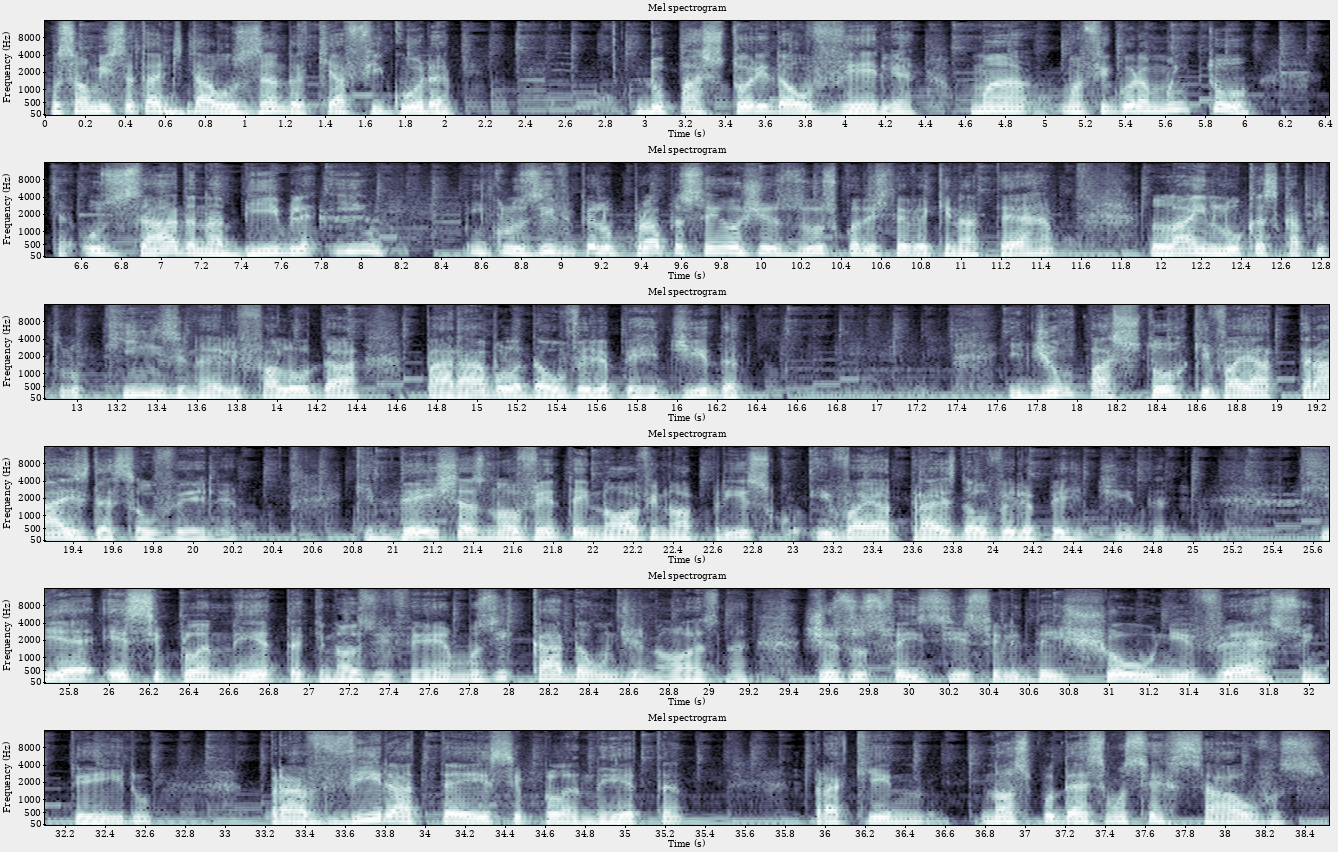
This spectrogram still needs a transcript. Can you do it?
O salmista está tá usando aqui a figura do pastor e da ovelha, uma, uma figura muito é, usada na Bíblia e inclusive pelo próprio Senhor Jesus quando esteve aqui na terra, lá em Lucas capítulo 15, né, ele falou da parábola da ovelha perdida e de um pastor que vai atrás dessa ovelha, que deixa as 99 no aprisco e vai atrás da ovelha perdida. Que é esse planeta que nós vivemos e cada um de nós, né? Jesus fez isso, ele deixou o universo inteiro para vir até esse planeta para que nós pudéssemos ser salvos.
